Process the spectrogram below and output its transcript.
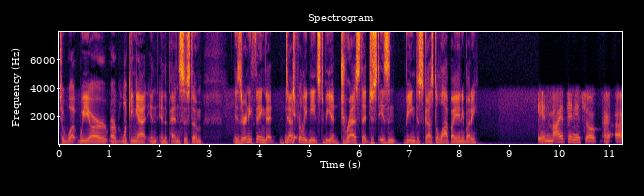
to what we are are looking at in in the Penn system? Is there anything that desperately yeah. needs to be addressed that just isn't being discussed a lot by anybody? In my opinion, so I, I,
